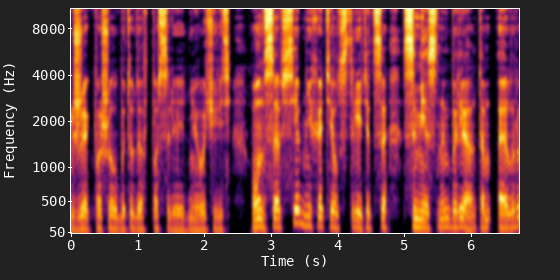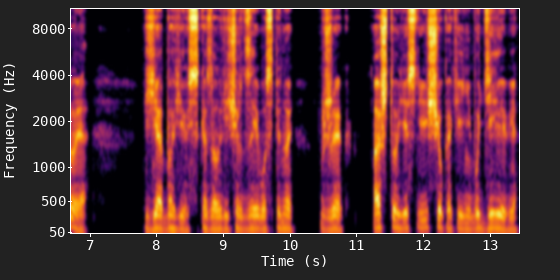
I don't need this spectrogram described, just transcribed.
Джек пошел бы туда в последнюю очередь. Он совсем не хотел встретиться с местным вариантом Элроя. «Я боюсь», — сказал Ричард за его спиной. «Джек, а что, если еще какие-нибудь деревья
